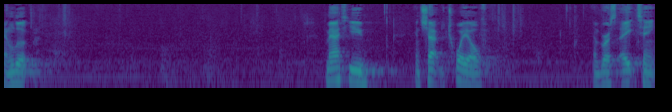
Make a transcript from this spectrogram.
and look. Matthew in chapter 12 and verse 18.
